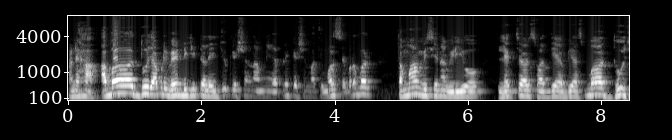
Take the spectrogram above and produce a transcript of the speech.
અને હા, આ બધું જ આપણી વેબ ડિજિટલ એજ્યુકેશન નામની એપ્લિકેશનમાંથી મળશે, બરાબર? તમામ વિષયના વીડિયો લેક્ચર સ્વાધ્યાય અભ્યાસ, બધું જ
